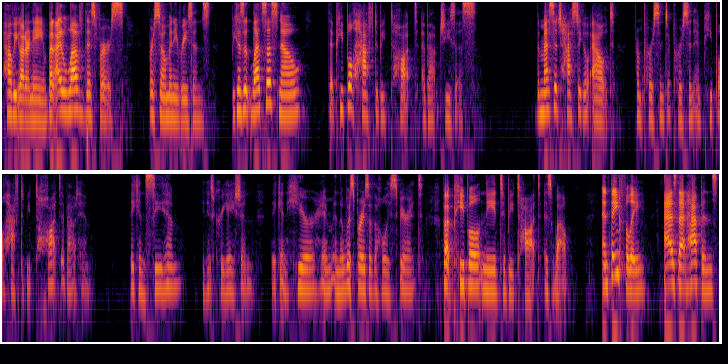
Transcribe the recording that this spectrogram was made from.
how we got our name. But I love this verse for so many reasons because it lets us know that people have to be taught about Jesus. The message has to go out from person to person, and people have to be taught about him. They can see him in his creation, they can hear him in the whispers of the Holy Spirit, but people need to be taught as well. And thankfully, as that happens,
